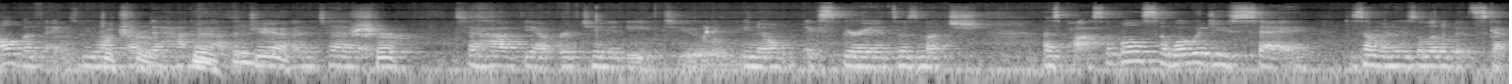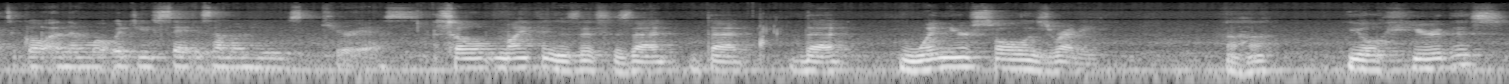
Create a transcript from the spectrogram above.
all the things we The want them to have Yeah. yeah. the truth Yeah. and to Sure. to have the opportunity to you know experience as much as possible. So what would you say to someone who's a little bit skeptical, and then what would you say to someone who's curious? So my thing is this: is that that that when your soul is ready, uh huh, you'll hear this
